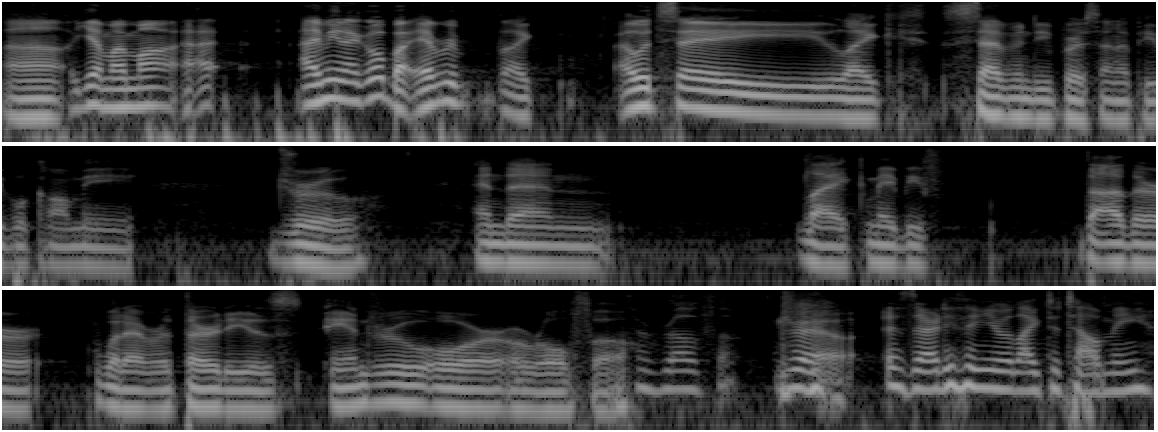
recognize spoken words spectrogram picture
uh, yeah. My mom. I, I mean, I go by every like. I would say like seventy percent of people call me Drew, and then like maybe f- the other whatever thirty is Andrew or Orolfo. Orolfo. Drew, is there anything you would like to tell me?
